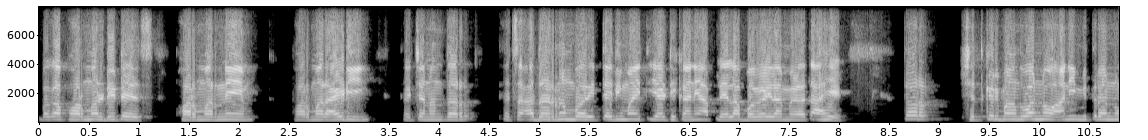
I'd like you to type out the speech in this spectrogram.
बघा farmer details farmer name farmer I D त्याच्यानंतर त्याचा आधार नंबर इत्यादी माहिती या ठिकाणी आपल्याला बघायला मिळत आहे. तर शेतकरी बांधवांनो आणि मित्रांनो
